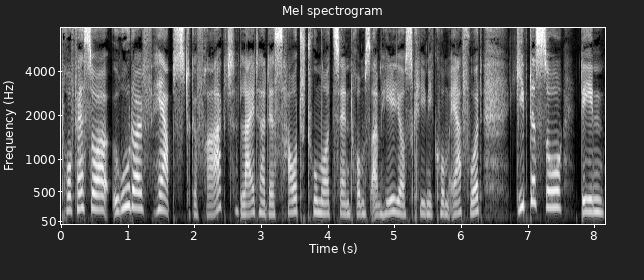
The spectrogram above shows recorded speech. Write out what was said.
Professor Rudolf Herbst gefragt, Leiter des Hauttumorzentrums am Helios Klinikum Erfurt. Gibt es so den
